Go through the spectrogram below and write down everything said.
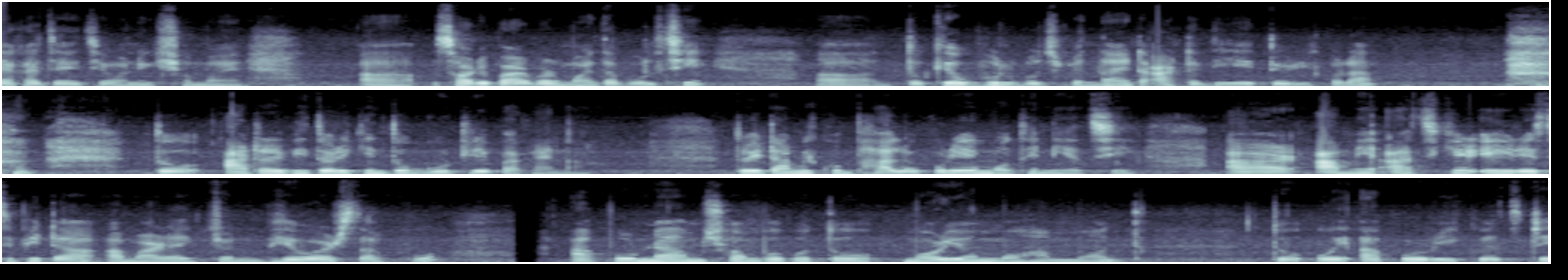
দেখা যায় যে অনেক সময় সরি বারবার ময়দা বলছি তো কেউ ভুল বুঝবেন না, এটা আটা দিয়ে তৈরি করা। তো আটার ভিতরে কিন্তু গুটলি পাকায় না। তো এটা আমি খুব ভালো করে মধ্যে নিয়েছি। আর আমি আজকের এই রেসিপিটা আমার একজন ভিউয়ার্স আপু। আপুর নাম সম্ভবত মরিয়ম মোহাম্মদ। তো ওই আপুর রিকোয়েস্টে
